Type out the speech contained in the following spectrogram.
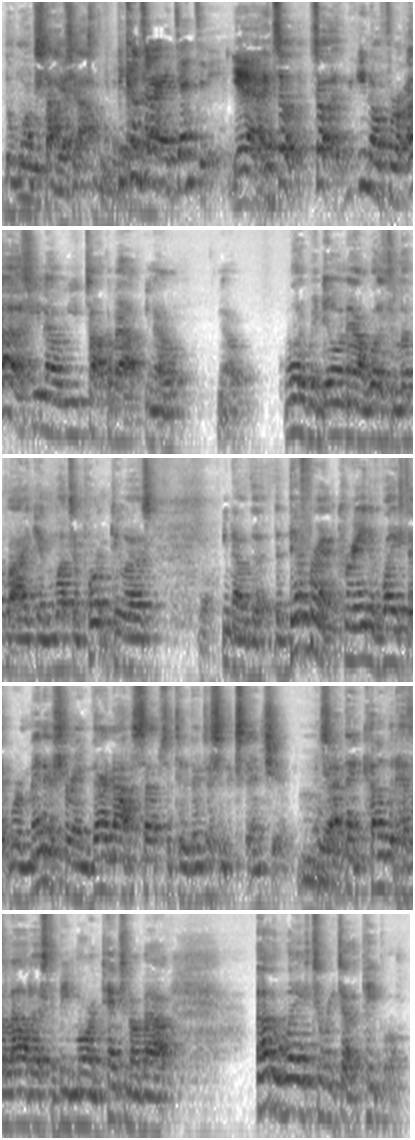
the one-stop Yeah. shop. It becomes our identity. Yeah, and so so you know, for us, you know, you talk about you know, you know, what are we doing now? What does it look like? And what's important to us? You know, the, the different creative ways that we're ministering, they're not a substitute; they're just an extension. And so I think COVID has allowed us to be more intentional about other ways to reach other people.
